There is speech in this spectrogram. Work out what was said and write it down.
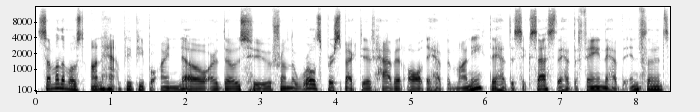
Some of the most unhappy people I know are those who, from the world's perspective, have it all. They have the money, they have the success, they have the fame, they have the influence,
